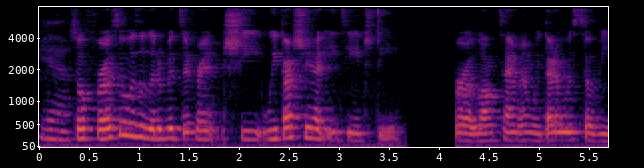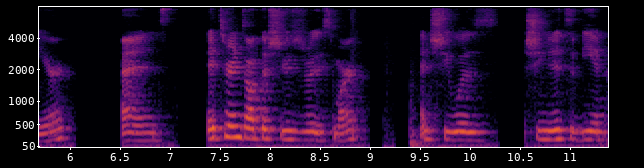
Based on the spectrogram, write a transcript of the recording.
yeah. So for us, it was a little bit different. She we thought she had ADHD for a long time, and we thought it was severe. And it turns out that she was really smart, and she was she needed to be in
